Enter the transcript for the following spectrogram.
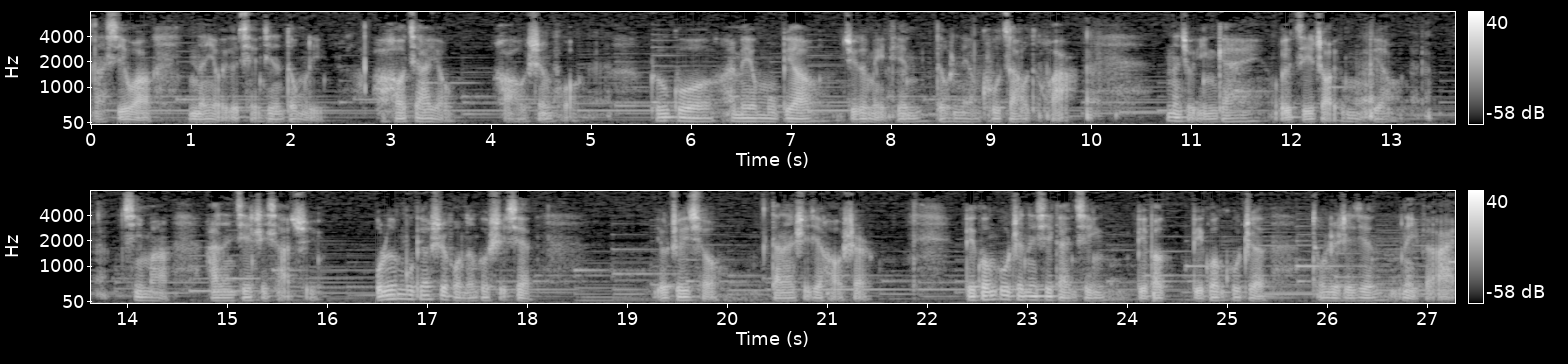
那希望你能有一个前进的动力，好好加油，好好生活。如果还没有目标，觉得每天都是那样枯燥的话，那就应该为自己找一个目标，起码还能坚持下去。无论目标是否能够实现，有追求当然是件好事儿。别光顾着那些感情，别把别光顾着同志之间那份爱，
